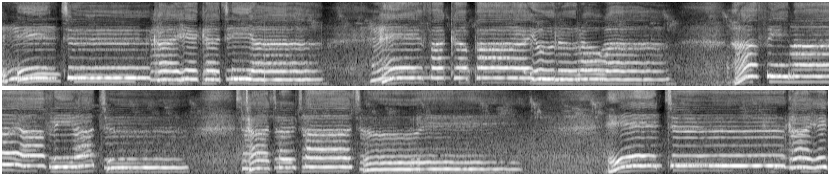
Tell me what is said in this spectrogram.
E tu kai he whakapai ururoa Awhi mai awhi atu. Tātou tātou e. E tu kai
